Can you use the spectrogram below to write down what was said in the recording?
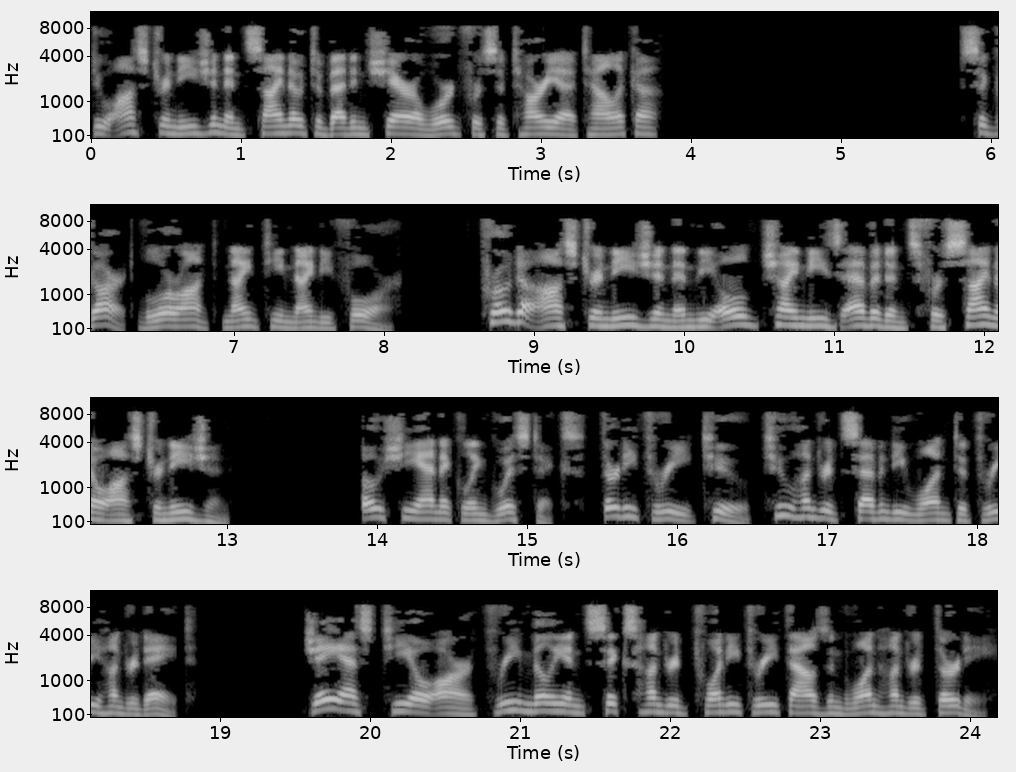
Do Austronesian and Sino-Tibetan share a word for Setaria italica? Sagart, Laurent 1994. Proto-Austronesian and the Old Chinese Evidence for Sino-Austronesian. Oceanic Linguistics. 33 271-308. JSTOR 3623130.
